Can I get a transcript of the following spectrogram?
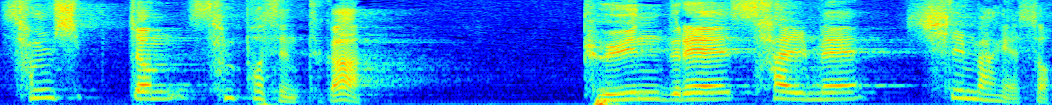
30.3%가 교인들의 삶에 실망해서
